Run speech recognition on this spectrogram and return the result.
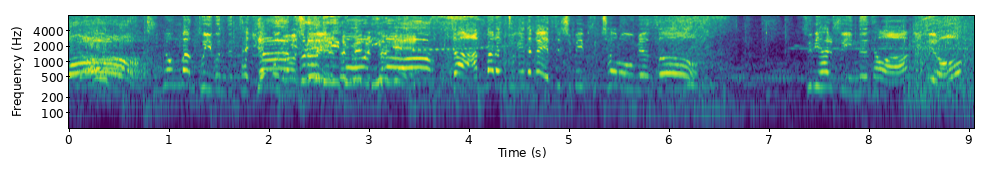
와. 투명망토 입은 듯한 이런 야, 모습인데 끌어들이고 왼쪽에. 리버. 자 앞마당 쪽에다가 SCV 붙여놓으면서 수비할 수 있는 상황이죠 네,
